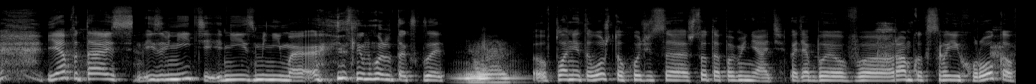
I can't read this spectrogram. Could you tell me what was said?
Я пытаюсь изменить неизменимое, если можно так сказать. В плане того, что хочется что-то поменять. Хотя бы в рамках своих уроков.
